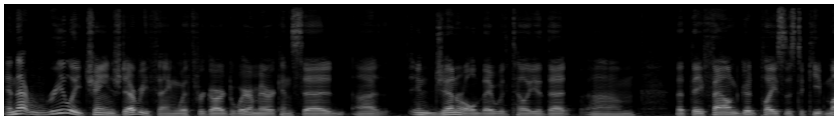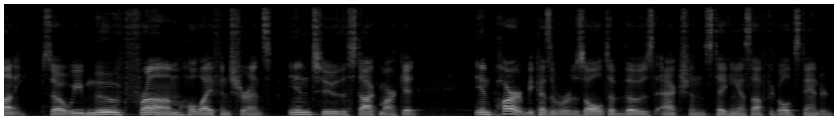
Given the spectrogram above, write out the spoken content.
And that really changed everything with regard to where Americans said, uh, in general, they would tell you that. Um, that they found good places to keep money. So we moved from whole life insurance into the stock market in part because of a result of those actions taking us off the gold standard.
